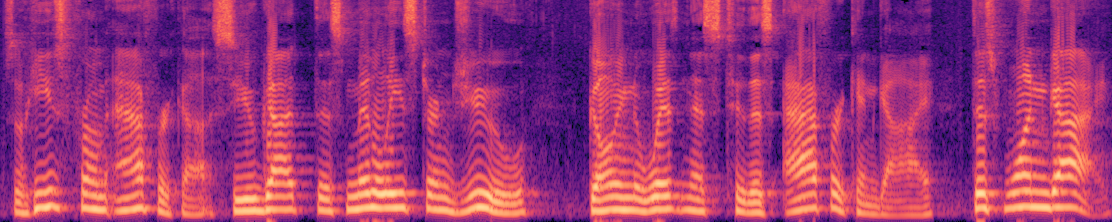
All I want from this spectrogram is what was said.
So he's from Africa. So you got this Middle Eastern Jew going to witness to this African guy, this one guy.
